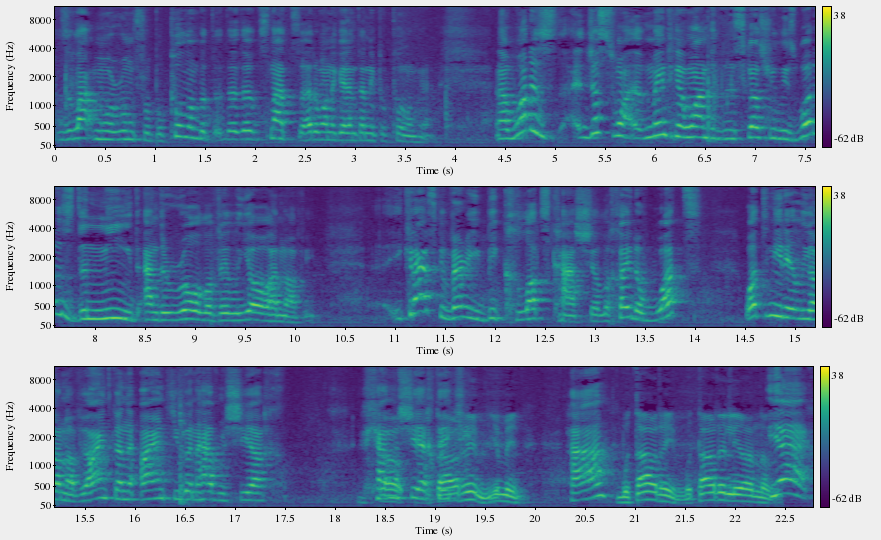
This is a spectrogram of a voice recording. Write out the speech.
there's a lot more room for pupulim, but that's not. I don't want to get into any pupulim here. Now, what is just one, main thing I wanted to discuss really is what is the need and the role of Eliyahu Hanavi you can ask a very big klotz kasha. What? What do you need Elionov? You aren't gonna, aren't you gonna have Mashiach? Can Mashiach take? him, you mean? Huh? Mutarim, mutar Elionov. Yeah,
